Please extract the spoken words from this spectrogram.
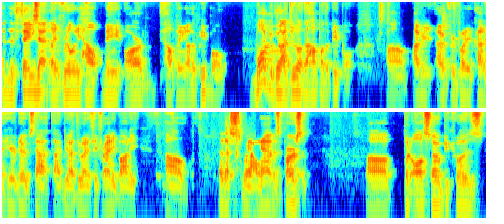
And the things that like really help me are helping other people. One, because I do love to help other people. Um, I mean, everybody kind of here knows that. I mean, I do anything for anybody, um, and that's the way I am as a person. Uh, but also because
